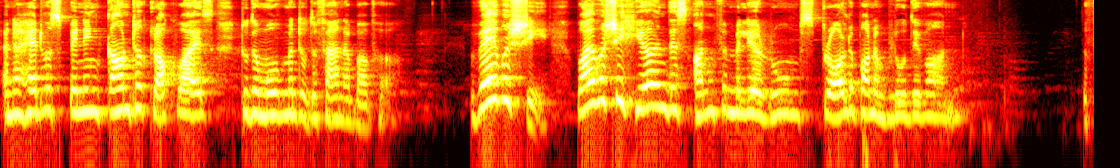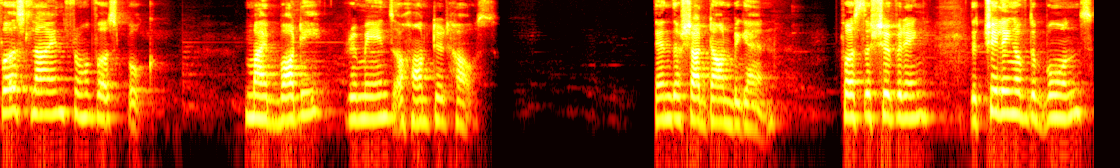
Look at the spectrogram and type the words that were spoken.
and her head was spinning counterclockwise to the movement of the fan above her. Where was she? Why was she here in this unfamiliar room, sprawled upon a blue divan? The first lines from her first book My body remains a haunted house. Then the shutdown began. First the shivering, the chilling of the bones,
